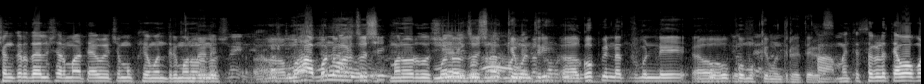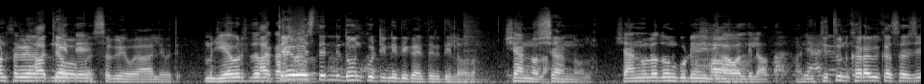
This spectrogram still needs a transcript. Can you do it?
शंकर दयाल शर्मा त्यावेळेचे मुख्यमंत्री मनोहर जोशी. अं, महा मनोहर जोशी. मनोहर जोशी मनोहर जोशी मुख्यमंत्री. अं, गोपीनाथ मुंडे अं, उपमुख्यमंत्री होते हा. म्हणजे ते सगळे तेव्हा पण सगळे हा तेव्हा नेते पण सगळे आले होते. म्हणजे यावर्षी हा, त्यावेळेस त्यांनी दोन कोटी निधी काहीतरी दिला होता. शहाण्णवला. शहाण्णवला. शहाण्णवला दोन कोटी निधी गावाला दिला होता. आणि तिथून खरा विकासाची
